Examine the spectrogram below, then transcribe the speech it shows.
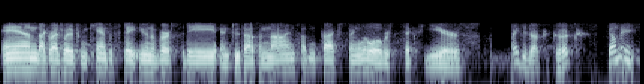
And I graduated from Kansas State University in 2009, so I've been practicing a little over six years. Thank you, Dr. Cook. Tell me,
